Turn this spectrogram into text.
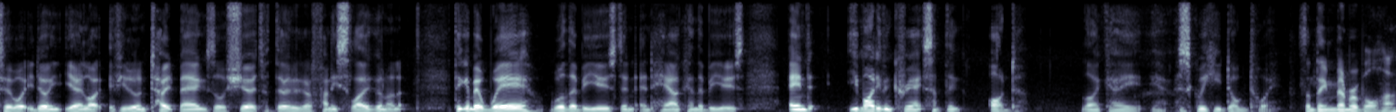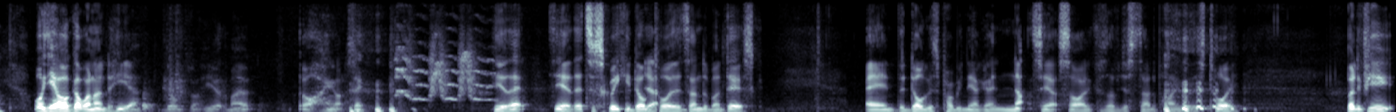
to what you're doing. You know, like if you're doing tote bags or shirts with got a funny slogan on it. Think about where will they be used and, and how can they be used. And you might even create something odd, like a, know, a squeaky dog toy. Something memorable, huh? Well, yeah, I've got one under here. dog's not here at the moment. Oh, hang on a sec. Hear that? Yeah, that's a squeaky dog yep. toy that's under my desk. And the dog is probably now going nuts outside because I've just started playing with this toy. But if you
